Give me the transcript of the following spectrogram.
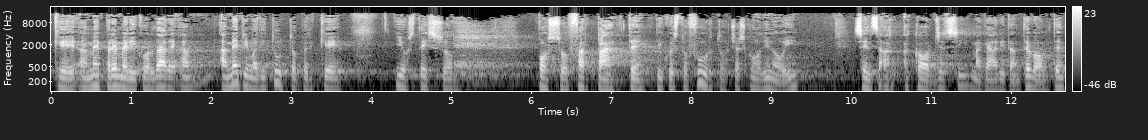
che a me preme ricordare, a, a me prima di tutto perché io stesso posso far parte di questo furto, ciascuno di noi, senza accorgersi, magari tante volte,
